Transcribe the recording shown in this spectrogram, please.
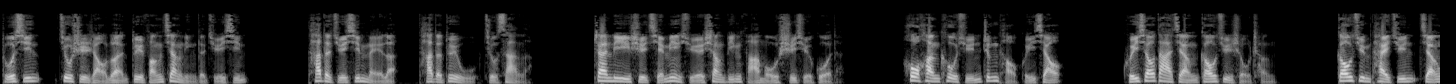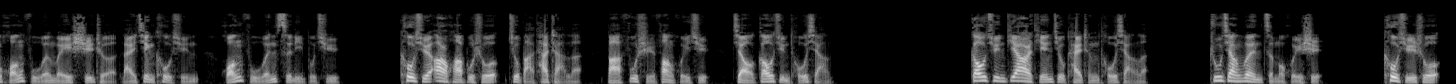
夺心就是扰乱对方将领的决心，他的决心没了，他的队伍就散了。战例是前面学上兵伐谋时学过的。后汉寇寻征讨魁霄，魁霄大将高峻守城。高峻派军将皇甫文为使者来见寇寻，皇甫文此理不屈，寇学二话不说就把他斩了，把副使放回去，叫高峻投降。高俊第二天就开城投降了。诸将问怎么回事，寇寻说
